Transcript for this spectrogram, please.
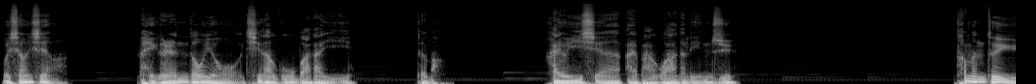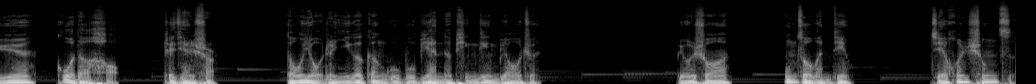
我相信啊，每个人都有七大姑八大姨，对吗？还有一些爱八卦的邻居，他们对于过得好这件事儿，都有着一个亘古不变的评定标准。比如说，工作稳定，结婚生子，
